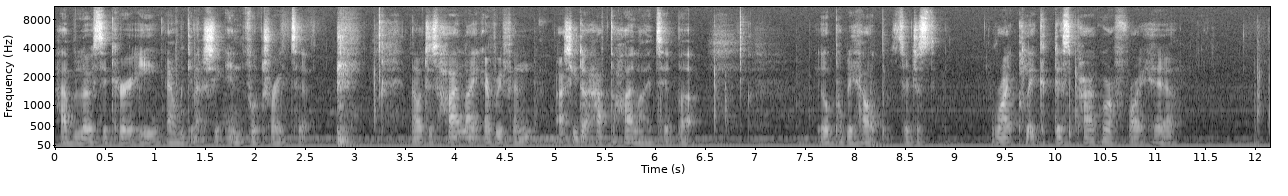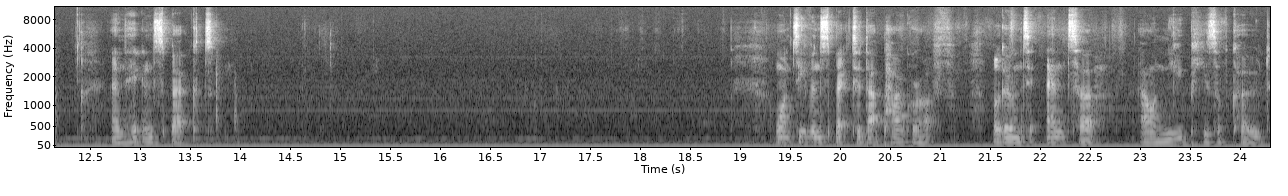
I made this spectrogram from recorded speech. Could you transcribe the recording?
have low security and we can actually infiltrate it. now just highlight everything. Actually don't have to highlight it but it'll probably help. So just right click this paragraph right here and hit inspect Once you've inspected that paragraph, we're going to enter our new piece of code,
